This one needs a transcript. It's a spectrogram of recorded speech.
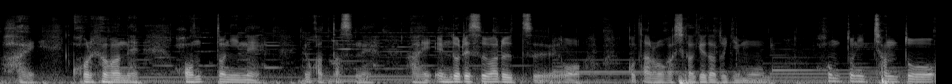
はい。これはね本当にね良かったですね。はい。エンドレスワルツを小太郎が仕掛けた時も本当にちゃんと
